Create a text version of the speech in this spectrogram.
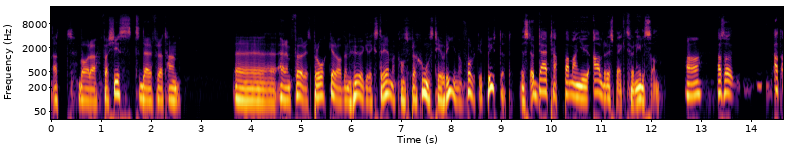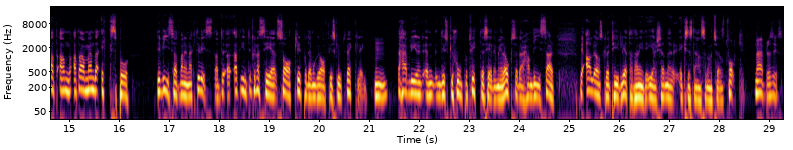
att vara fascist därför att han är en förespråkare av den högerextrema konspirationsteorin om folkutbytet. Just och där tappar man ju all respekt för Nilsson. Ja. Alltså att, att, att använda Expo det visar att man är en aktivist. Att, att inte kunna se sakligt på demografisk utveckling. Mm. Det här blir en, en diskussion på Twitter sedermera också där han visar med all önskvärd tydlighet att han inte erkänner existensen av ett svenskt folk. Nej, precis.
